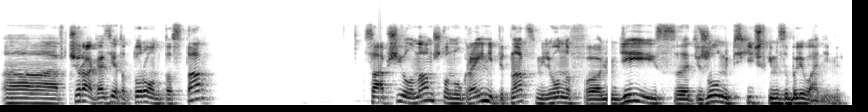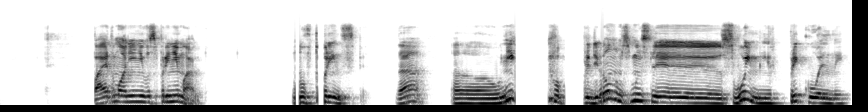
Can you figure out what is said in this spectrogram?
А, вчера газета Торонто Стар сообщила нам, что на Украине 15 миллионов э, людей с э, тяжелыми психическими заболеваниями. Поэтому они не воспринимают. Ну, в принципе. Да? Э, у них в определенном смысле свой мир, прикольный,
